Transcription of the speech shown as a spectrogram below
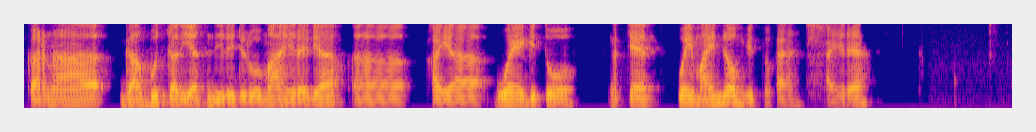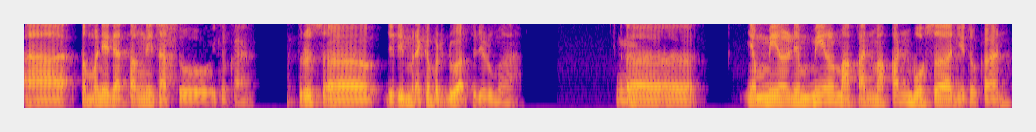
karena gabut kali ya sendiri di rumah, akhirnya dia eh, kayak gue gitu ngechat, "Woi, main dong" gitu kan. Akhirnya eh, temannya datang nih satu gitu kan. Terus eh, jadi mereka berdua tuh di rumah. Hmm. Eh, nyemil-nyemil, makan-makan bosen gitu kan.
